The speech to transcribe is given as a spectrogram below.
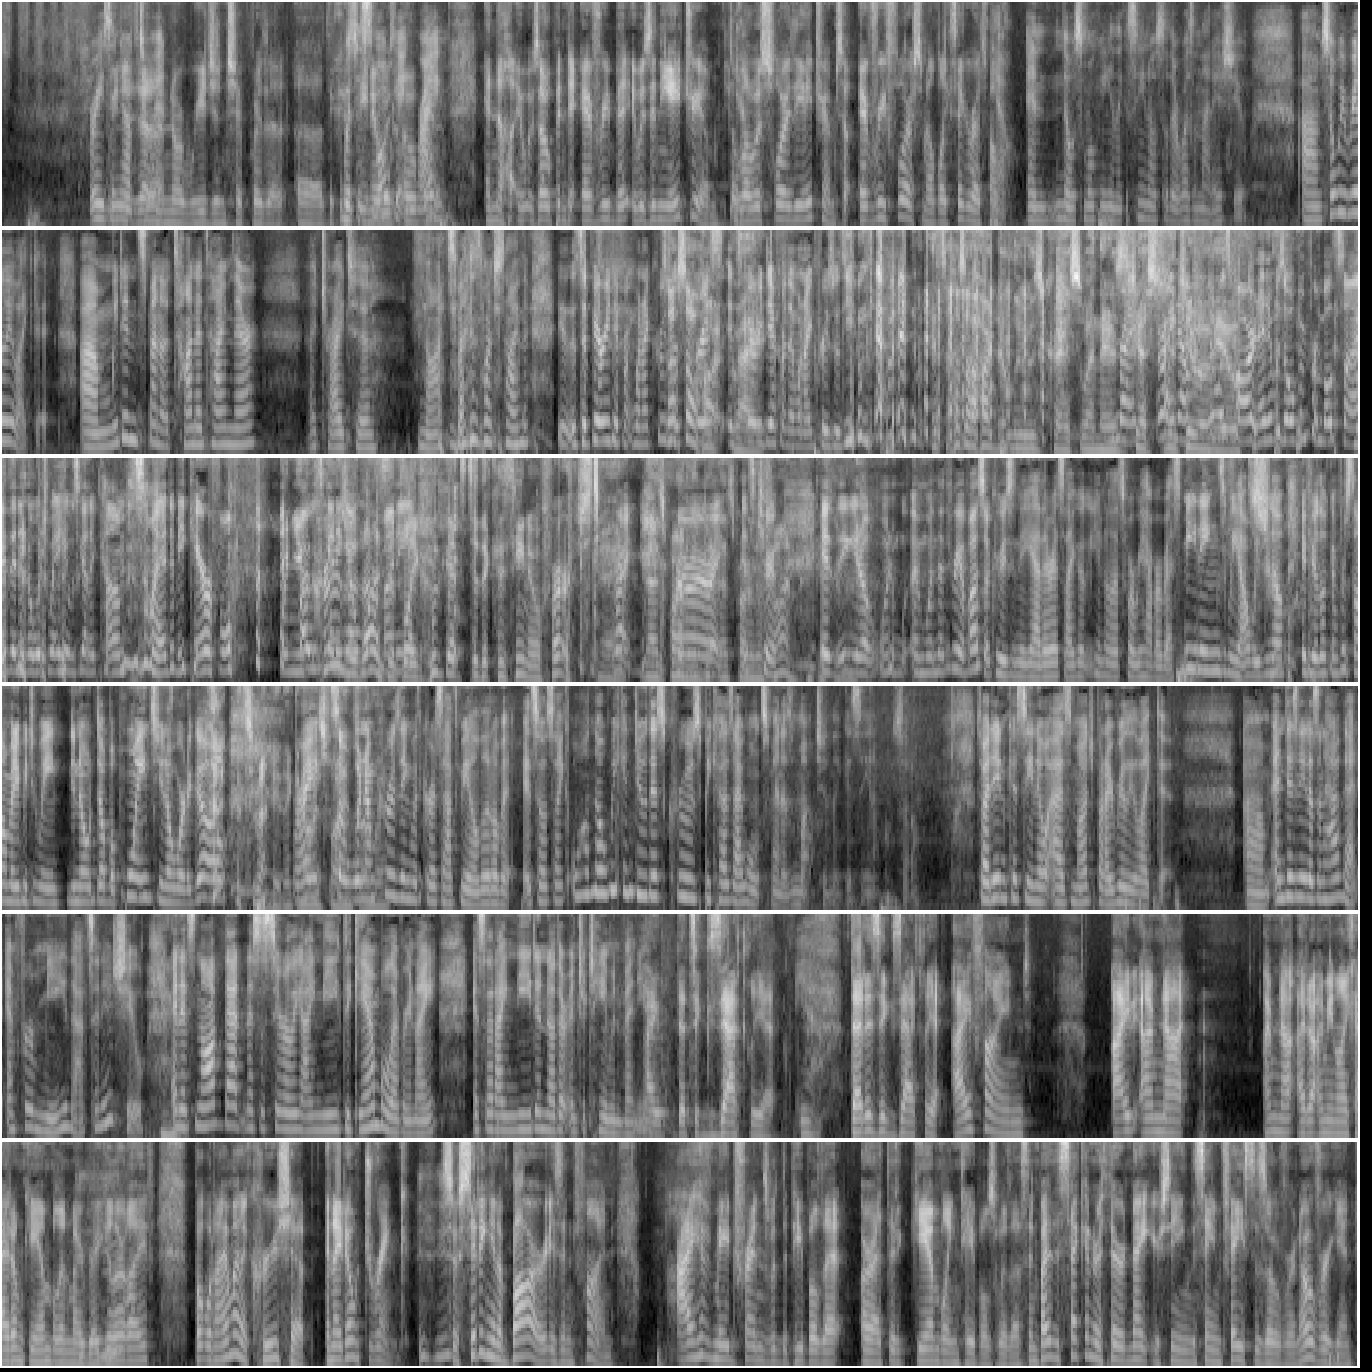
raising We up did that to on a. Norwegian ship where the uh, the With the casino was open, right. and the, it was open to every bit. It was in the atrium, the Yeah. lowest floor of the atrium, so every floor smelled like cigarette smoke. Yeah, and no smoking in the casino, so there wasn't that issue. Um, so we really liked it. Um, we didn't spend a ton of time there. I tried to not spend as much time there. It's a very different. When I cruise with It's also Chris, hard- it's very different than when I cruise with you, Kevin. it's also hard to lose Chris when there's right, just right, the no, two of it you. was hard, and it was open from both sides. I didn't know which way he was going to come, so I had to be careful. When you cruise with us, money. it's like who gets to the casino first? right. That's part of the right, right. that's part it's of the true. fun. It, you know, when and when the three of us are cruising together, it's like you know that's where we have our best meetings. We always know if you're looking for somebody between you know double points, you know where to go. That's right. Right? So find when I'm cruising with Chris, I have to be a little bit. So it's like, well, no, we can do this cruise because I won't spend as much in the casino. So, so I didn't casino as much, but I really liked it. Um, and Disney doesn't have that, and for me, that's an issue. Mm-hmm. And it's not that necessarily I need to gamble every night; it's that I need another entertainment venue. I, that's exactly it. yeah, That is exactly it. I find I I'm not I'm not I don't I mean like I don't gamble in my regular life, but when I'm on a cruise ship and I don't drink. So sitting in a bar isn't fun. I have made friends with the people that are at the gambling tables with us and by the second or third night you're seeing the same faces over and over again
